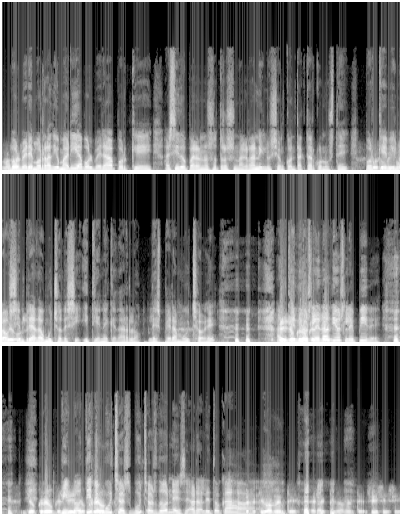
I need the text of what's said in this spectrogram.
Volveremos gracias. Radio María, volverá porque ha sido para nosotros una gran ilusión contactar con usted, porque pues Bilbao digo, siempre sí. ha dado mucho de sí y tiene que darlo. Le espera mucho, ¿eh? Al sí, que Dios que le da, Dios le pide. Yo creo que Bilbao sí. Yo tiene creo... muchos, muchos dones. Ahora le toca. Efectivamente, efectivamente. Sí, sí, sí.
